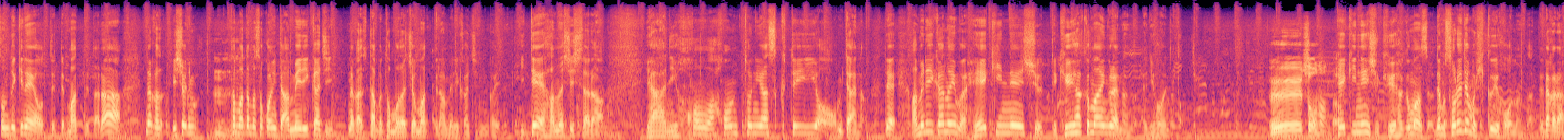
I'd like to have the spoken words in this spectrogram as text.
遊んできなよって言って待ってたらなんか一緒にうん。たまたまそこにいたアメリカ人なんか多分友達を待ってるアメリカ人がいて話したら「いやー日本は本当に安くていいよ」みたいな。でアメリカの今平均年収って900万円ぐらいなんだって日本円だとえー、そうなんだ。平均年収900万ですよ。でもそれでも低い方なんだって。だから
